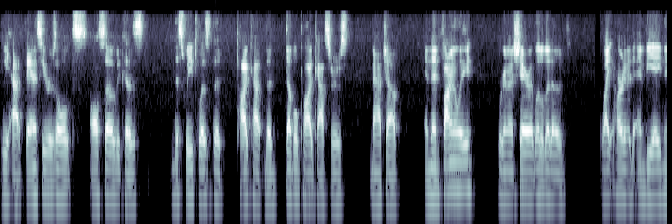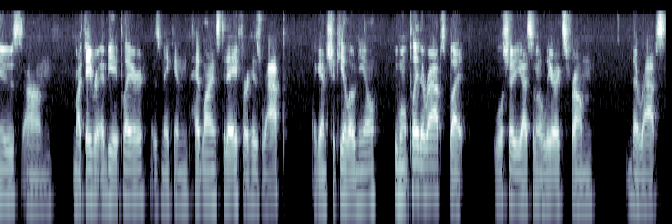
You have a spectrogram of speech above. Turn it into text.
we have fantasy results also because this week was the podcast, the double podcasters matchup. And then finally, we're to share a little bit of lighthearted NBA news. Um, my favorite NBA player is making headlines today for his rap against Shaquille O'Neal. We won't play the raps, but we'll show you guys some of the lyrics from the raps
